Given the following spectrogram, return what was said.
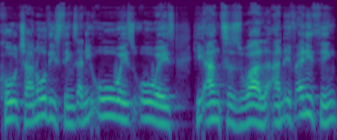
culture, and all these things. And he always, always he answers well. And if anything,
